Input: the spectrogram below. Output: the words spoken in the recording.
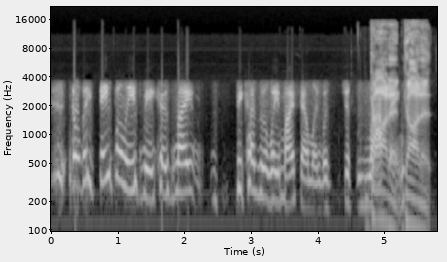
No, they they believed me because my because of the way my family was just laughing. Got it. Got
